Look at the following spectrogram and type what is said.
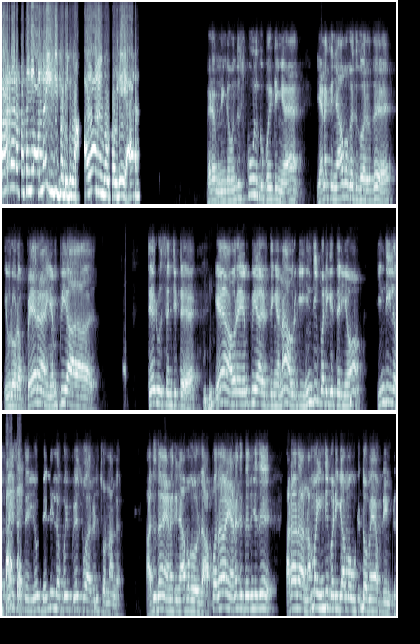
பணக்கார பசங்களா இருந்தா ஹிந்தி படிக்கலாம். அதான் எங்க கொள்கையா மேடம் நீங்க வந்து ஸ்கூலுக்கு போயிட்டீங்க. எனக்கு ஞாபகத்துக்கு வருது இவரோட பேரன் எம்பியா தேர்வு செஞ்சுட்டு ஏன் அவரை எம்பியா எடுத்தீங்கன்னா அவருக்கு ஹிந்தி படிக்க தெரியும் ஹிந்தியில பேச தெரியும் டெல்லியில போய் பேசுவாருன்னு சொன்னாங்க. அதுதான் எனக்கு ஞாபகம் வருது. அப்பதான் எனக்கு தெரிஞ்சது அடாடா நம்ம ஹிந்தி படிக்காம விட்டுட்டோமே அப்படின்ட்டு.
